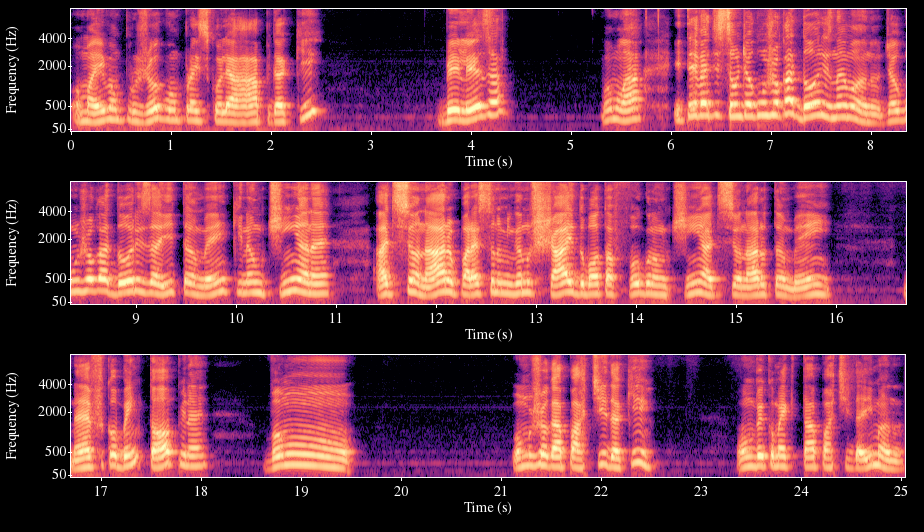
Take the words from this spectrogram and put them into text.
Vamos aí, vamos pro jogo, vamos para escolha rápida aqui. Beleza? Vamos lá. E teve adição de alguns jogadores, né, mano? De alguns jogadores aí também que não tinha, né? Adicionaram, parece, se não me engano, o Chay do Botafogo não tinha, adicionaram também, né? Ficou bem top, né? Vamos Vamos jogar a partida aqui? Vamos ver como é que tá a partida aí, mano.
